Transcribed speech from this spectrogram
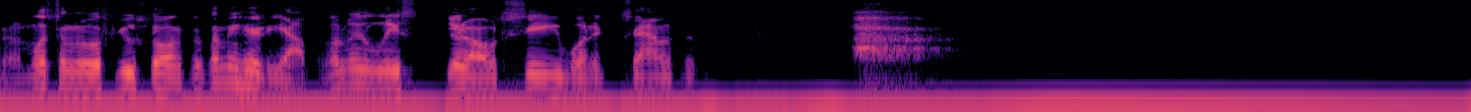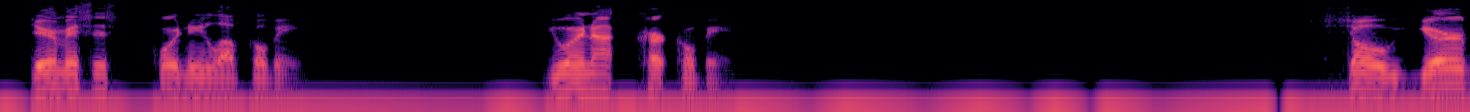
and I'm listening to a few songs. Like, let me hear the album. Let me at least, you know, see what it sounds. Like. Dear Mrs. Courtney Love Cobain, you are not Kurt Cobain. So your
